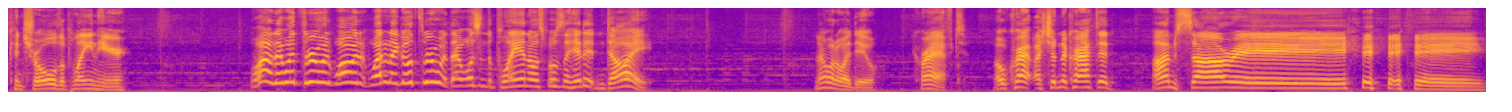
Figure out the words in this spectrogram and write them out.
control the plane here. Wow, they went through it. Why, would, why did I go through it? That wasn't the plan. I was supposed to hit it and die. Now what do I do? Craft. Oh crap, I shouldn't have crafted. I'm sorry. okay,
